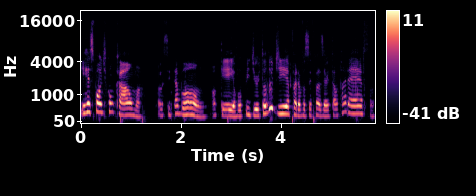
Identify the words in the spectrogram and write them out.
e responde com calma. Fala assim, tá bom, ok, eu vou pedir todo dia para você fazer tal tarefa.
